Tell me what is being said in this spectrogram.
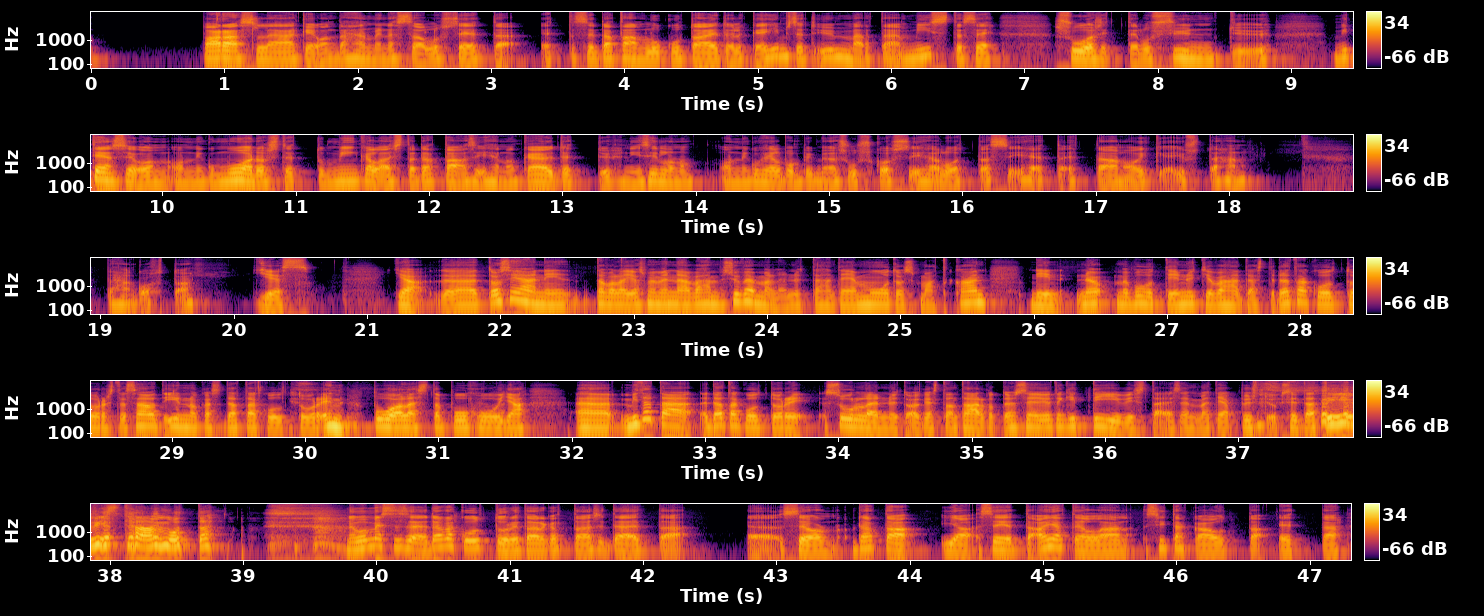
paras lääke on tähän mennessä ollut se, että, että se datan lukutaito, eli ihmiset ymmärtää, mistä se suosittelu syntyy, miten se on, on niin muodostettu, minkälaista dataa siihen on käytetty, niin silloin on, on niin helpompi myös uskoa siihen ja luottaa siihen, että, että tämä on oikea just tähän, tähän kohtaan. Yes. Ja tosiaan niin tavallaan, jos me mennään vähän syvemmälle nyt tähän teidän muutosmatkaan, niin no, me puhuttiin nyt jo vähän tästä datakulttuurista. Sä oot innokas datakulttuurin puolesta puhuja. Ää, mitä tämä datakulttuuri sulle nyt oikeastaan tarkoittaa? Jos se jotenkin tiivistäisi, en mä tiedä pystyykö sitä tiivistämään, mutta... No mun mielestä se datakulttuuri tarkoittaa sitä, että se on data ja se, että ajatellaan sitä kautta, että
